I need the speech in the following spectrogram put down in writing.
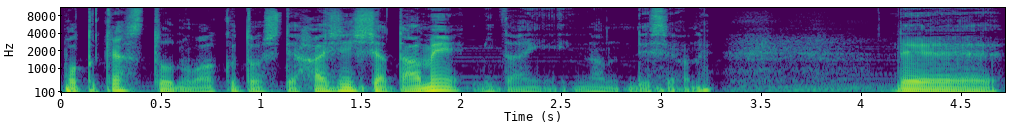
ポッドキャストの枠として配信しちゃダメみたいなんですよね。で、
